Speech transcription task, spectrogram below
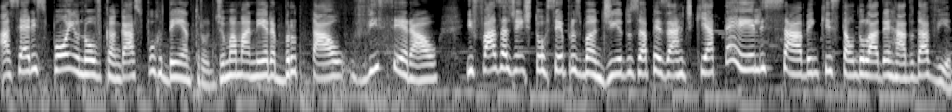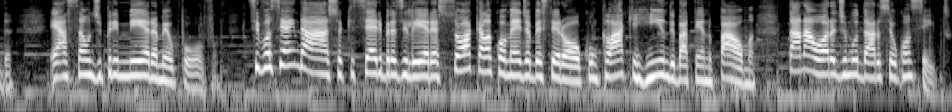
A série expõe o novo cangaço por dentro, de uma maneira brutal, visceral e faz a gente torcer para os bandidos, apesar de que até eles sabem que estão do lado errado da vida. É ação de primeira, meu povo. Se você ainda acha que série brasileira é só aquela comédia besterol com claque rindo e batendo palma, tá na hora de mudar o seu conceito.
